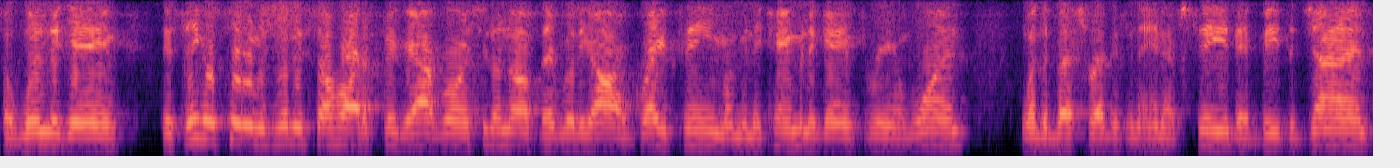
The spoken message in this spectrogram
to win the game. This Eagles team was really so hard to figure out, Royce. You don't know if they really are a great team. I mean, they came in the game three and one, one of the best records in the NFC. They beat the Giants.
